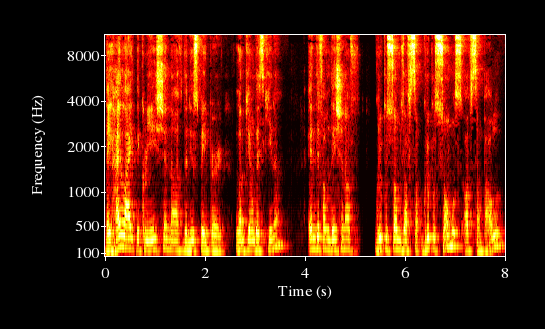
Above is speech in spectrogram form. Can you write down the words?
they highlight the creation of the newspaper lampião da esquina and the foundation of Grupo Somos of, Grupo Somos of São Paulo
